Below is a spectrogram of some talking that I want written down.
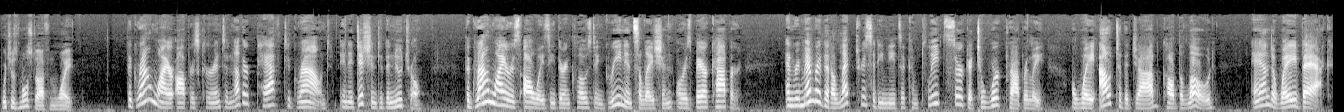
which is most often white. The ground wire offers current another path to ground in addition to the neutral. The ground wire is always either enclosed in green insulation or is bare copper. And remember that electricity needs a complete circuit to work properly, a way out to the job, called the load, and a way back.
